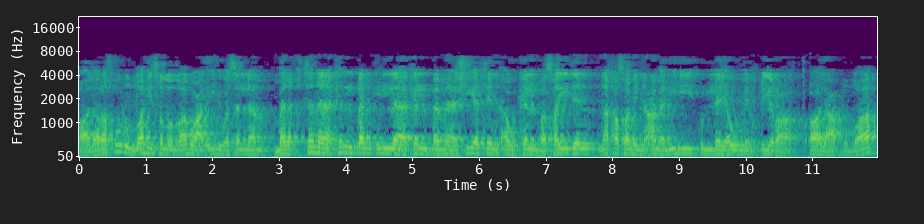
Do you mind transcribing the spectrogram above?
قال رسول الله صلى الله عليه وسلم من اقتنى كلبا إلا كلب ماشية أو كلب صيد نقص من عمله كل يوم قيراط. قال عبد الله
